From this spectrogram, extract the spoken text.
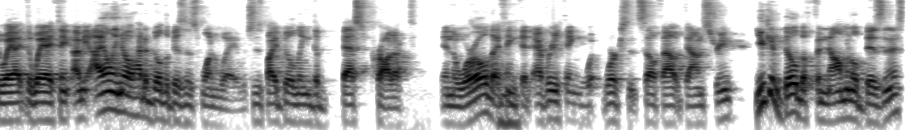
the way I, the way I think. I mean, I only know how to build a business one way, which is by building the best product in the world. I think hmm. that everything w- works itself out downstream. You can build a phenomenal business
